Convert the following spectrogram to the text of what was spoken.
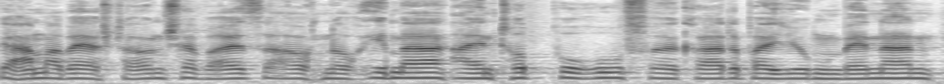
Wir haben aber erstaunlicherweise auch noch immer einen Top-Beruf, äh, gerade bei jungen Männern,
